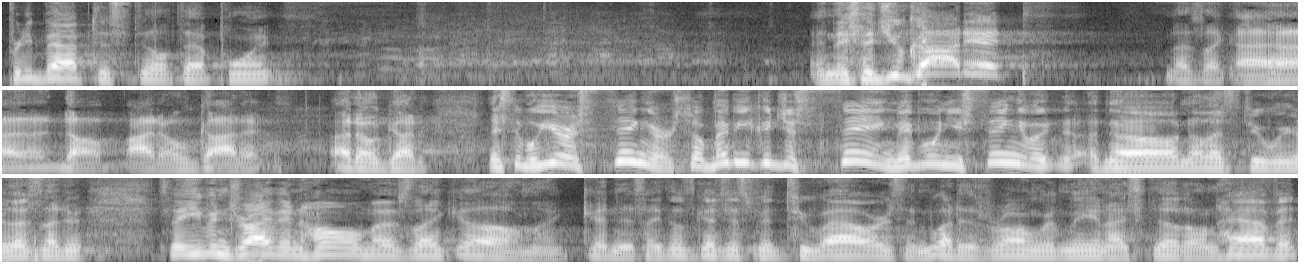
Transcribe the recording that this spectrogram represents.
Pretty Baptist still at that point. And they said, You got it. And I was like, uh, No, I don't got it. I don't got it. They said, well, you're a singer, so maybe you could just sing. Maybe when you sing, would, no, no, that's too weird. That's not it. So even driving home, I was like, oh my goodness, like, those guys just spent two hours, and what is wrong with me? And I still don't have it.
